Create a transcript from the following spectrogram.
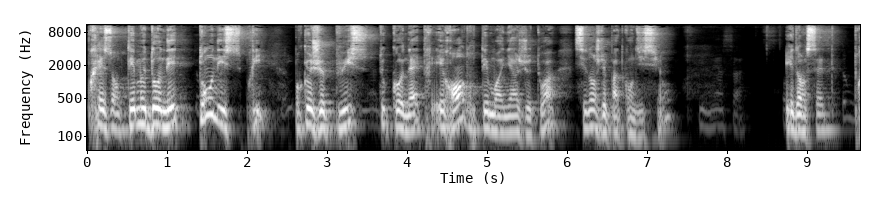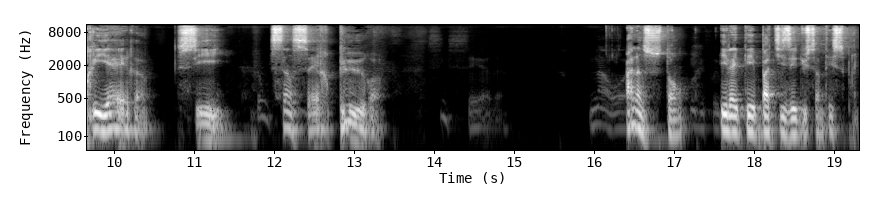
présenter, me donner ton esprit pour que je puisse te connaître et rendre témoignage de toi, sinon je n'ai pas de condition. Et dans cette prière si sincère, pure, à l'instant, il a été baptisé du Saint-Esprit.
